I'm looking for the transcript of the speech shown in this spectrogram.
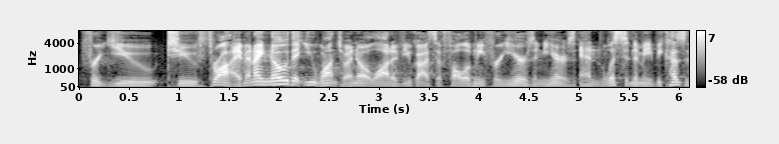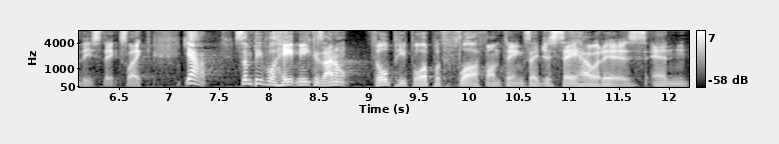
for you to thrive. And i know that you want to. I know a lot of you guys have followed me for years and years and listened to me because of these things. Like yeah some people hate me because i don't fill people up with fluff on things. I just say how it is. And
